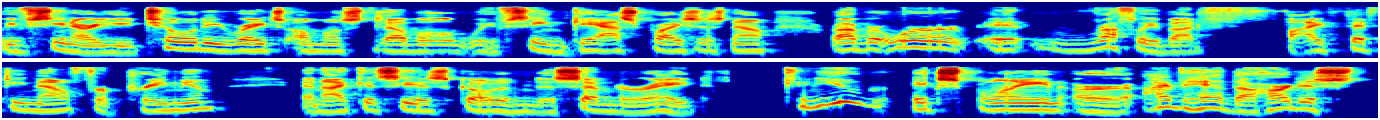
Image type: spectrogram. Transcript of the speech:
We've seen our utility rates almost double. We've seen gas prices now. Robert, we're at roughly about 550 now for premium, and I could see us going to seven or eight. Can you explain, or I've had the hardest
